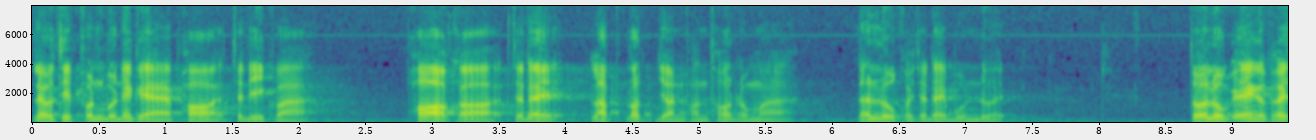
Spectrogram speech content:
แล้วทิศผลบุญให้แก่พ่อจะดีกว่า พ่อก็จะได้รับลดหย่อนผ่อนโทษลงมา แล้วลูกก็จะได้บุญด้วย ตัวลูกเองก็เคย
